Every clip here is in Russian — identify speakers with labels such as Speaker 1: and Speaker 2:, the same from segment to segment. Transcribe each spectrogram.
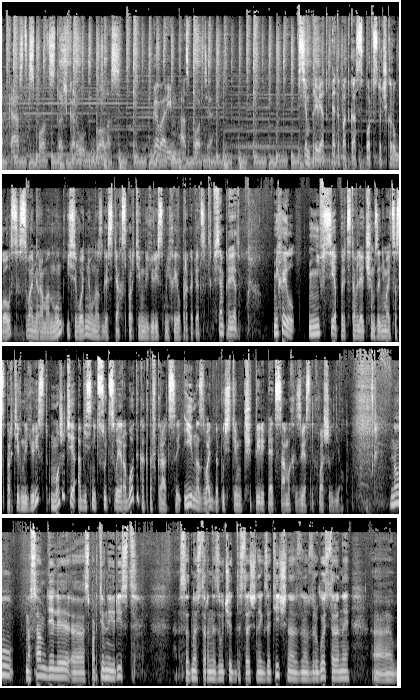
Speaker 1: Подкаст sports.ru «Голос». Говорим о спорте.
Speaker 2: Всем привет, это подкаст sports.ru «Голос». С вами Роман Мун, и сегодня у нас в гостях спортивный юрист Михаил Прокопец.
Speaker 3: Всем привет.
Speaker 2: Михаил, не все представляют, чем занимается спортивный юрист. Можете объяснить суть своей работы как-то вкратце и назвать, допустим, 4-5 самых известных ваших дел?
Speaker 3: Ну, на самом деле, э, спортивный юрист с одной стороны, звучит достаточно экзотично, но с другой стороны, э,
